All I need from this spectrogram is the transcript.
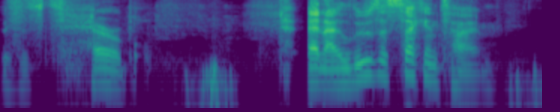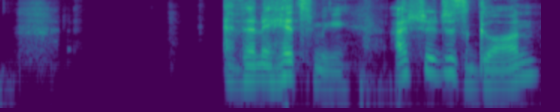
This is terrible. And I lose a second time. And then it hits me. I should have just gone,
